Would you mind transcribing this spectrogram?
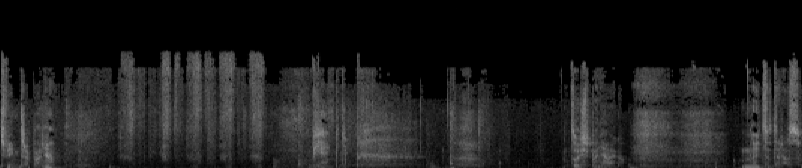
Dźwięk drapania. Pięknie. Coś wspaniałego. No i co teraz?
